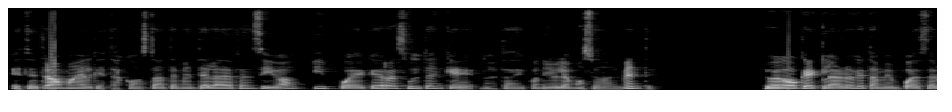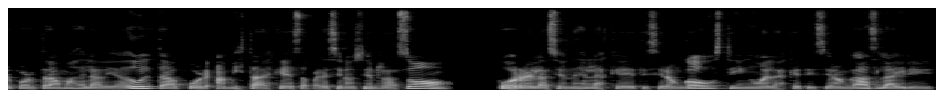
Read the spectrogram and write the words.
este trauma en el que estás constantemente en la defensiva y puede que resulte en que no estás disponible emocionalmente. Luego que claro que también puede ser por traumas de la vida adulta, por amistades que desaparecieron sin razón, por relaciones en las que te hicieron ghosting o en las que te hicieron gaslighting,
